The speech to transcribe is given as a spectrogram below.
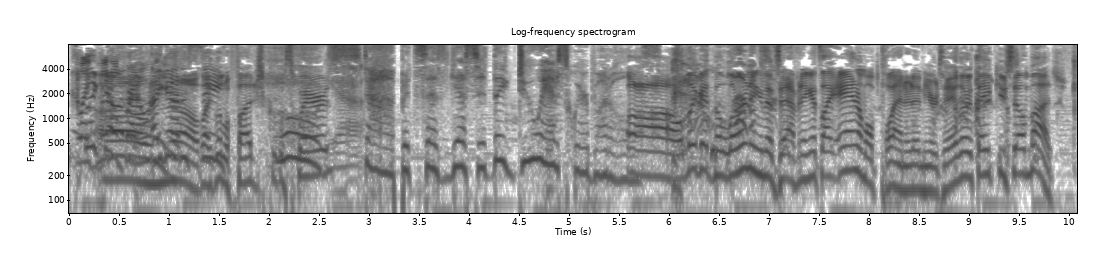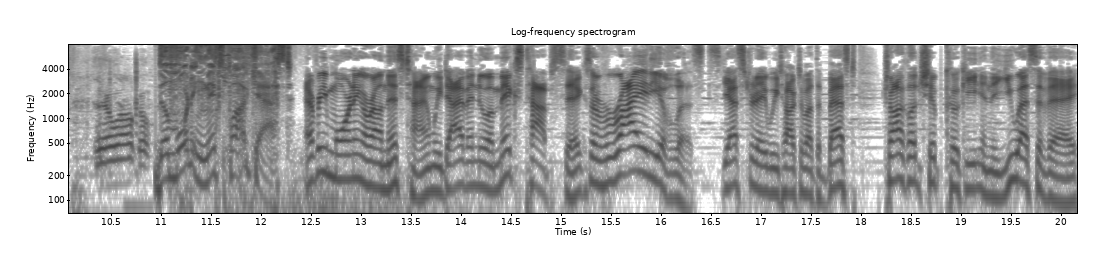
like little oh brownie. no, like little fudge oh, squares. Stop! It says yes. It, they do have square buttholes. Oh, look at the learning that's happening. It's like Animal Planet in here, Taylor. Thank you so much. You're welcome. The Morning Mix Podcast. Every morning around this time, we dive into a mix top six, a variety of lists. Yesterday, we talked about the best chocolate chip cookie in the U.S. of A.,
